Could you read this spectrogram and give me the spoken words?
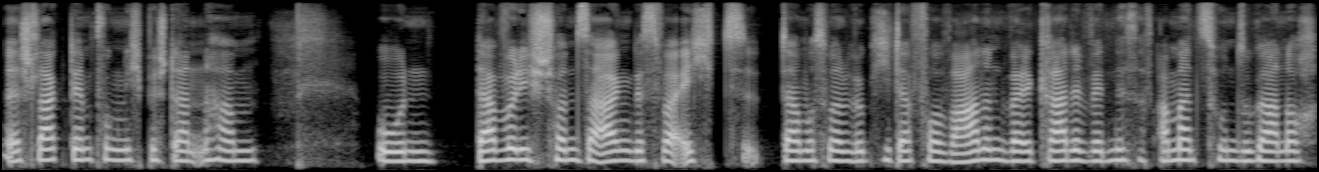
äh, Schlagdämpfung nicht bestanden haben. Und da würde ich schon sagen, das war echt, da muss man wirklich davor warnen, weil gerade wenn es auf Amazon sogar noch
